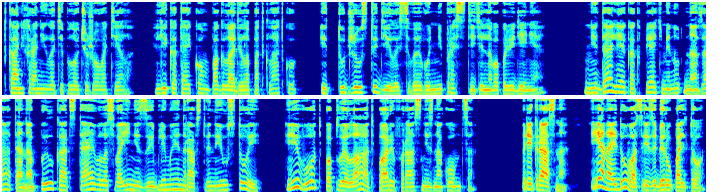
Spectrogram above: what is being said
Ткань хранила тепло чужого тела. Лика тайком погладила подкладку и тут же устыдилась своего непростительного поведения. Не далее, как пять минут назад, она пылко отстаивала свои незыблемые нравственные устои. И вот поплыла от пары фраз незнакомца. Прекрасно. Я найду вас и заберу пальто.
